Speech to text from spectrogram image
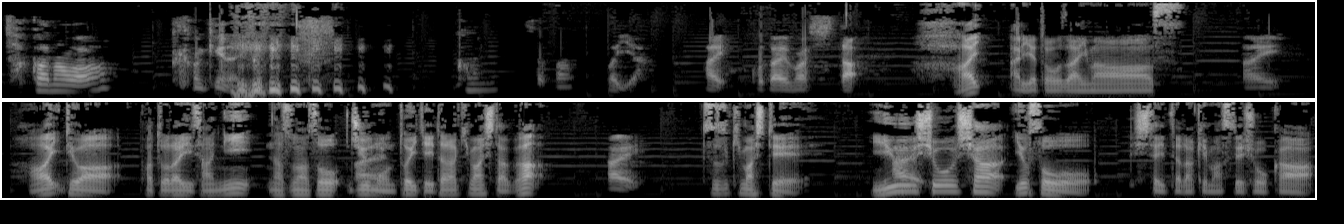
魚は？関係ない。魚魚？まあいいや。はい、答えました。はい、ありがとうございます。はい。はい、では、パトラリーさんになぞなぞ10問解いていただきましたが、はい。続きまして、優勝者予想をしていただけますでしょうか。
